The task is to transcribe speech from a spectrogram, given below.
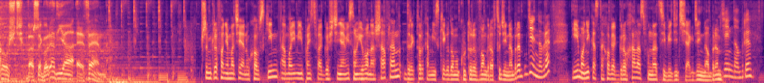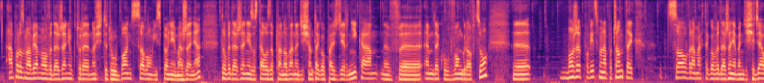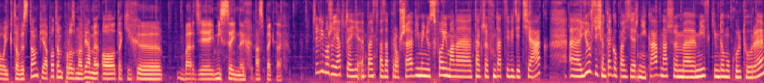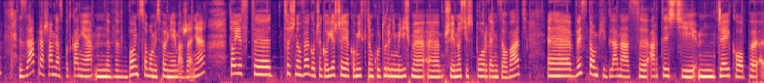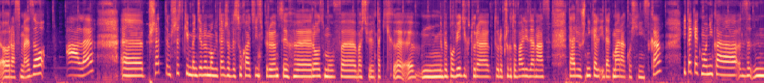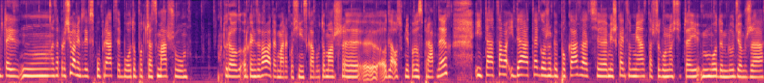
Gość Waszego Radia FM. Przy mikrofonie Maciej Januchowski, a moimi Państwa gościniami są Iwona Szafran, dyrektorka Miejskiego Domu Kultury w Wągrowcu. Dzień dobry. Dzień dobry. I Monika Stachowiak-Grochala z Fundacji Wiedzieć Jak. Dzień dobry. Dzień dobry. A porozmawiamy o wydarzeniu, które nosi tytuł Bądź sobą i spełniaj marzenia. To wydarzenie zostało zaplanowane 10 października w MDK w Wągrowcu. Y, Może powiedzmy na początek, co w ramach tego wydarzenia będzie się działo i kto wystąpi, a potem porozmawiamy o takich y, bardziej misyjnych aspektach. Czyli może ja tutaj Państwa zaproszę w imieniu swoim, ale także Fundacji Wiedzieć Jak. E, Już 10 października w naszym e, Miejskim Domu Kultury zapraszamy na spotkanie w Bądź sobą i spełniaj marzenie. To jest e, coś nowego, czego jeszcze jako Miejski Dom Kultury nie mieliśmy przyjemności współorganizować. Wystąpi dla nas artyści Jacob oraz Mezo, ale e, przed tym wszystkim będziemy mogli także wysłuchać inspirujących e, rozmów, e, właściwie takich e, e, mm, wypowiedzi, które, które przygotowali dla nas Dariusz Nikel i Dagmara Kosińska. I tak jak Monika z, tutaj mm, zaprosiła mnie do tej współpracy, było to podczas marszu które organizowała Dagmara Kosińska, był to marsz e, e, dla osób niepełnosprawnych i ta cała idea tego, żeby pokazać e, mieszkańcom miasta, w szczególności tutaj młodym ludziom, że,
